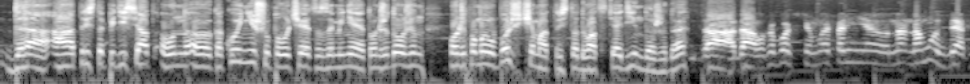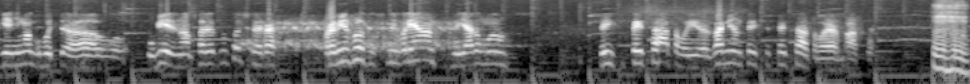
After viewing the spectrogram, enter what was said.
да, а 350, он э, какую нишу, получается, заменяет? Он же должен, он же, по-моему, больше, чем А321 даже, да? Да, да, уже больше, чем это не, на, на мой взгляд, я не могу быть э, уверен абсолютно точно. Это промежуточный вариант, я думаю, 330-го, и замена 330-го Airbus. Мгм,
